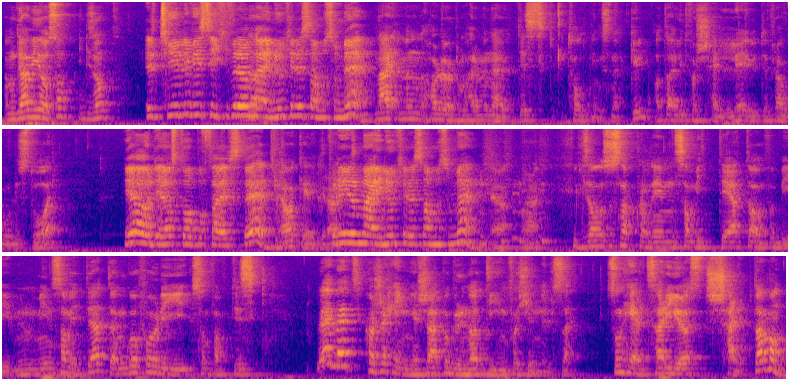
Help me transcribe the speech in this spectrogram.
Ja, men det har vi også, ikke sant? Tydeligvis ikke, for dere mener jo ikke det samme som meg. Nei, men har du hørt om hermeneutisk tolkningsnøkkel? At det er litt forskjellig ut ifra hvor du står? Ja, og dere står på feil sted. Ja, ok, greit. Fordi dere mener jo ikke det samme som meg. Ja, nei. Ikke sant? Og så snakker du om din samvittighet overfor Bibelen. Min samvittighet den går for de som faktisk hvem vet, kanskje henger seg pga. din forkynnelse. Sånn helt seriøst, skjerp deg, mann.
